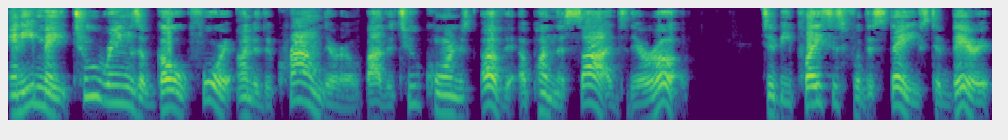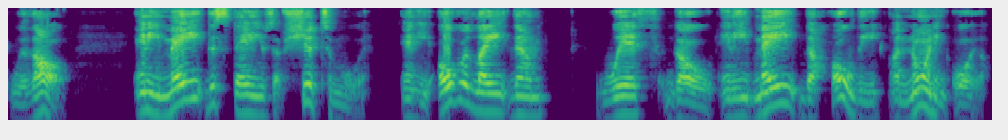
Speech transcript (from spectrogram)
and he made two rings of gold for it under the crown thereof, by the two corners of it, upon the sides thereof, to be places for the staves to bear it withal. And he made the staves of shittim and he overlaid them with gold. And he made the holy anointing oil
